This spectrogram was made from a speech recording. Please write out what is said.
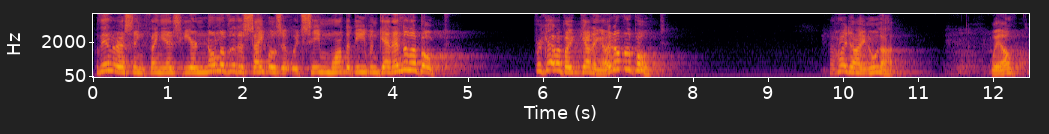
But the interesting thing is here, none of the disciples, it would seem, wanted to even get into the boat. Forget about getting out of the boat. Now, how do I know that? Well,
